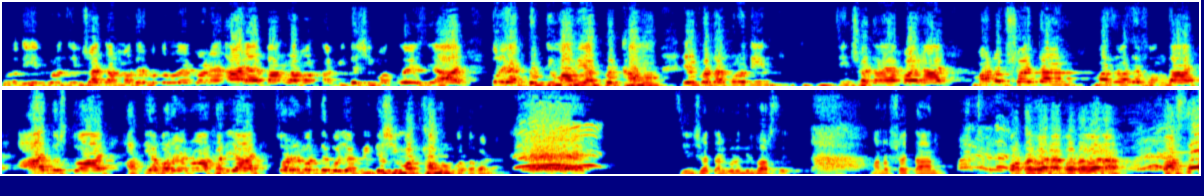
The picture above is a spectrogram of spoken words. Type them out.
কোনদিন কোন জিন শয়তান মদের বোতল লয়ে করে আয় আয় বাংলা মদ না বিদেশি মদ লয়েছে আয় তোর এক ডোক দিমু আমি এক ডোক খামু। এই কথা কোনদিন জিন শয়তান আয় কয় নাই। মানব শয়তান মাঝে মাঝে ফোন দেয় আয় দোস্ত আয় হাতিয়া পারে আয় চরের মধ্যে বইয়া বিদেশি মদ খামু কথা কয় না। জিন শয়তান কোনদিন পারছে? মানব শয়তান? কথা কয় না কথা কয় না। পারছে?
